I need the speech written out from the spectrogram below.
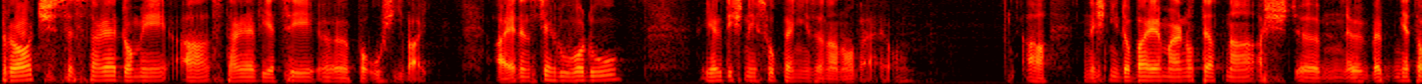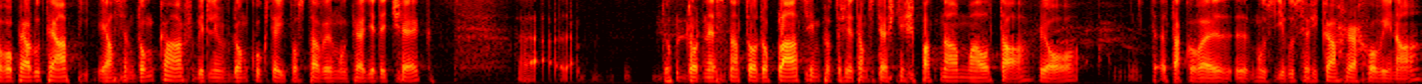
proč se staré domy a staré věci používají. A jeden z těch důvodů je, když nejsou peníze na nové. Jo. A dnešní doba je marnotratná, až e, mě to opravdu trápí. Já jsem domkář, bydlím v domku, který postavil můj pradědeček. E, do, dodnes na to doplácím, protože je tam strašně špatná malta, jo. Takové, mu zdivu se říká hrachovina,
